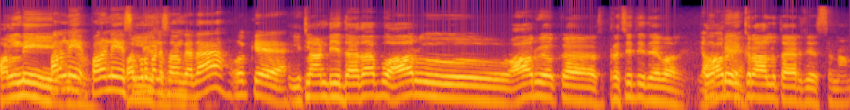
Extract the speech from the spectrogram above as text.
పళని పళని పళని సుబ్రహ్మణ్య స్వామి. కదా? ఓకే. ఇట్లాంటి దాదాపు ఆరు ఆరు యొక్క ప్రసిద్ధి దేవాలయం. ఆరు విగ్రహాలు తయారు చేస్తున్నాం.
